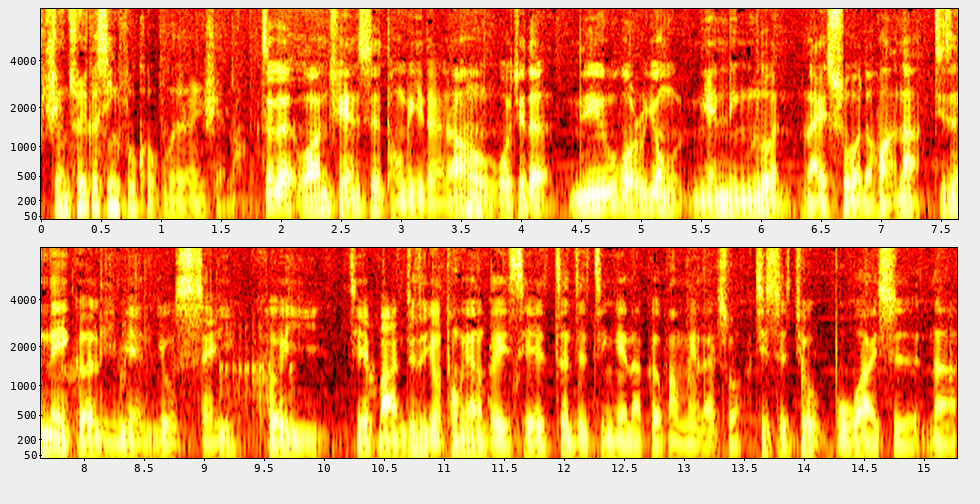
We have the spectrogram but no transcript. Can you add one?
选出一个心服口服的人选了。这个完全是同意的。然后我觉得，你如果用年龄论来说的话，那其实内阁里面有谁可以接班，就是有同样的一些政治经验啊，各方面来说，其实就不外是那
